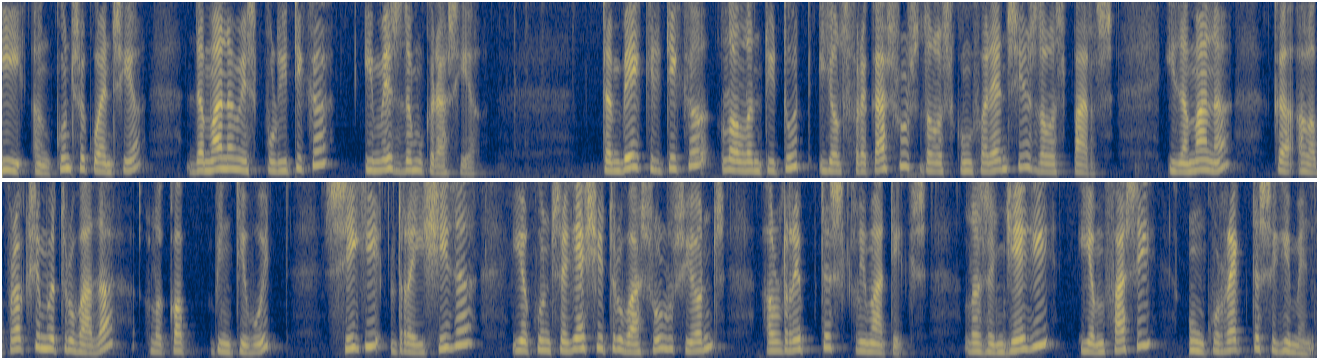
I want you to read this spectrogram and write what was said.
i, en conseqüència, demana més política i més democràcia. També critica la lentitud i els fracassos de les conferències de les parts i demana que a la pròxima trobada, la COP28, sigui reeixida i aconsegueixi trobar solucions als reptes climàtics, les engegui i en faci un correcte seguiment.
